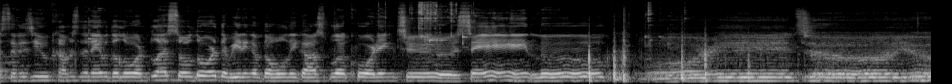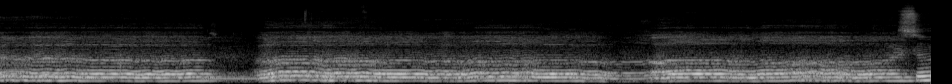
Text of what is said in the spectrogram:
Blessed is he who comes in the name of the Lord. Bless, O Lord, the reading of the Holy Gospel according to St. Luke. Glory to you, O Lord. So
